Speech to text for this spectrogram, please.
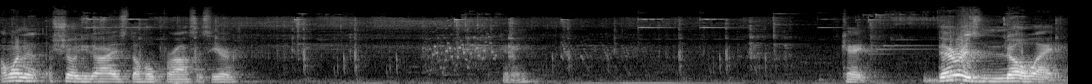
I want to show you guys the whole process here. Okay. Okay. There is no way.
